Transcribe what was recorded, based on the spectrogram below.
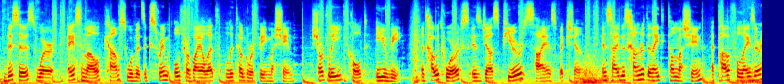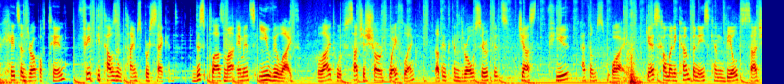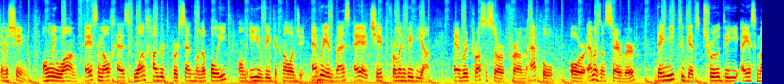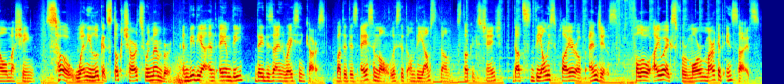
This is where ASML comes with its extreme ultraviolet lithography machine, shortly called EUV. And how it works is just pure science fiction. Inside this 180 ton machine, a powerful laser hits a drop of tin 50,000 times per second. This plasma emits UV light, light with such a short wavelength that it can draw circuits just few atoms wide. Guess how many companies can build such a machine? Only one. ASML has 100% monopoly on EUV technology. Every advanced AI chip from NVIDIA, every processor from Apple or Amazon server they need to get through the ASML machine. So, when you look at stock charts, remember, NVIDIA and AMD, they design racing cars, but it is ASML listed on the Amsterdam Stock Exchange that's the only supplier of engines. Follow IUX for more market insights.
